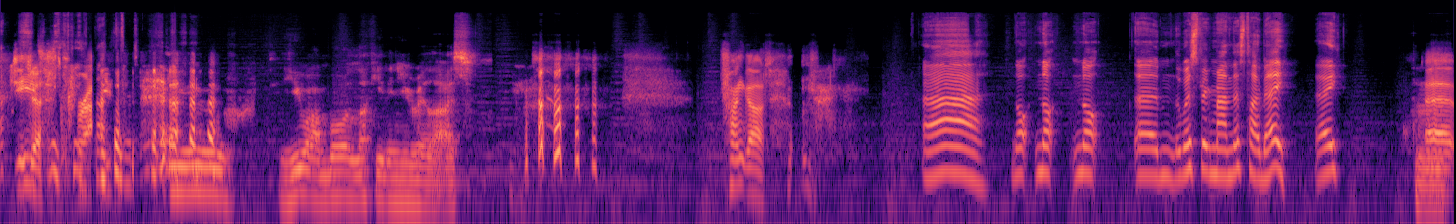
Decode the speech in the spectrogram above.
Jesus Christ. you, you are more lucky than you realize. Thank God. ah, not not not um the Whispering Man this time, eh? Hey. Hmm. Uh,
